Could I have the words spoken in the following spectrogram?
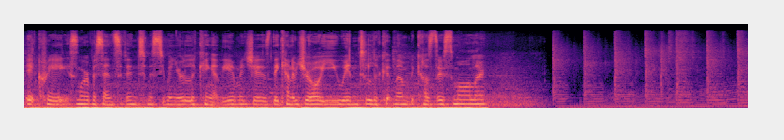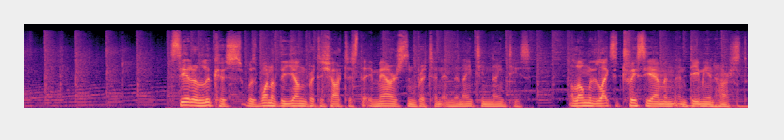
It creates more of a sense of intimacy when you're looking at the images. They kind of draw you in to look at them because they're smaller. Sarah Lucas was one of the young British artists that emerged in Britain in the 1990s, along with the likes of Tracey Emin and Damien Hirst.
